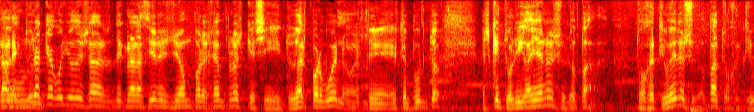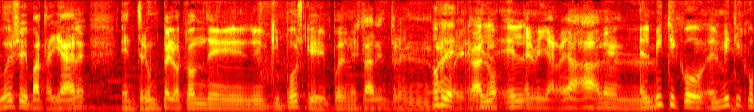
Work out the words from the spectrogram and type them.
la un- lectura que hago yo de esas declaraciones, John, por ejemplo, es que si tú das por bueno este, este punto, es que tu liga ya no es Europa. Tu objetivo no es Europa, tu objetivo es eh, batallar entre un pelotón de, equipos que pueden estar entre el Hombre, el- el, el- Villarreal, el, El mítico, el mítico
